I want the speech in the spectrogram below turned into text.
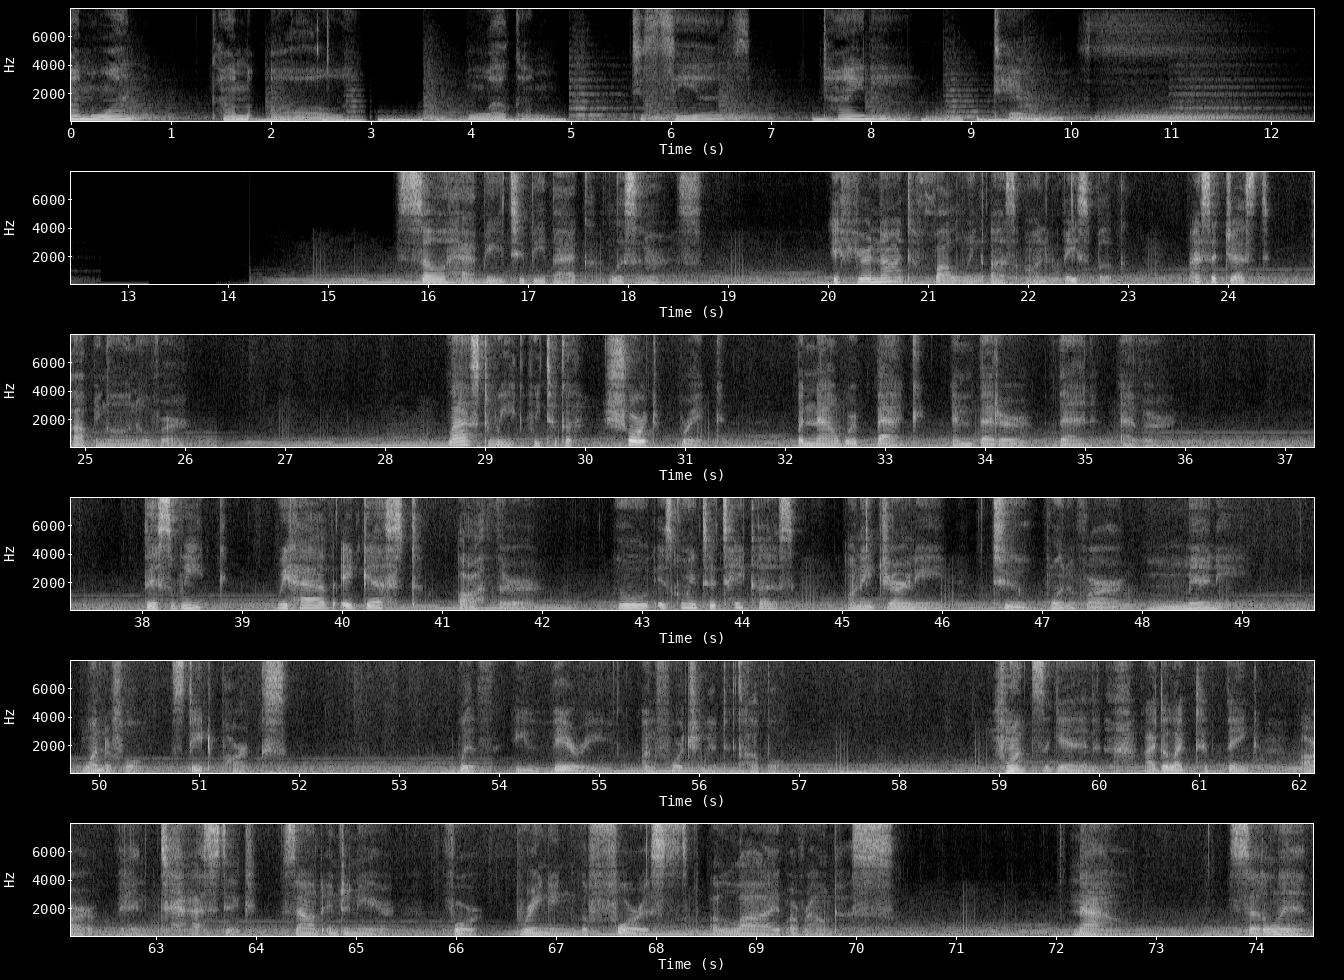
Come one, come all. Welcome to Sia's Tiny Terrors. So happy to be back, listeners. If you're not following us on Facebook, I suggest popping on over. Last week we took a short break, but now we're back and better than ever. This week we have a guest author who is going to take us on a journey to one of our many wonderful state parks with a very unfortunate couple. Once again, I'd like to thank our fantastic sound engineer for bringing the forests alive around us. Now, settle in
